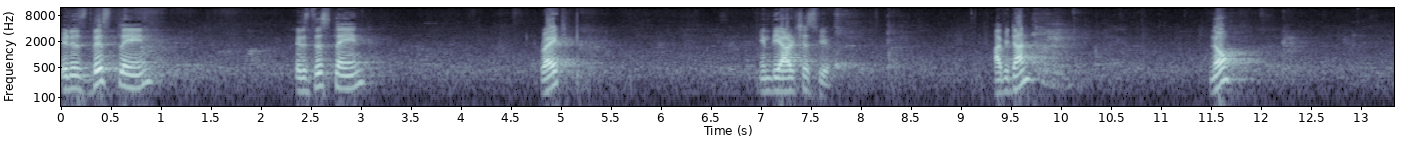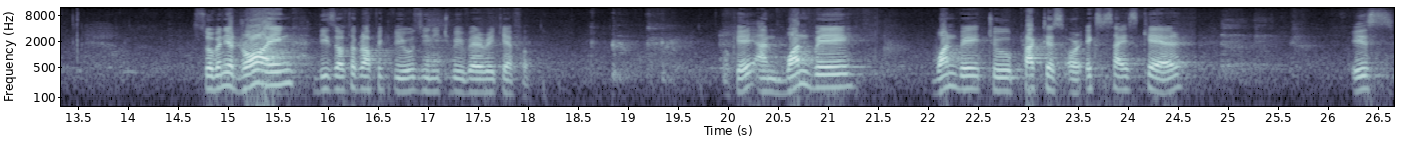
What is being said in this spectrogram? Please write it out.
It is this plane, it is this plane, right, in the RHS view. Are we done? No? So, when you are drawing these orthographic views, you need to be very, very careful okay and one way one way to practice or exercise care is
